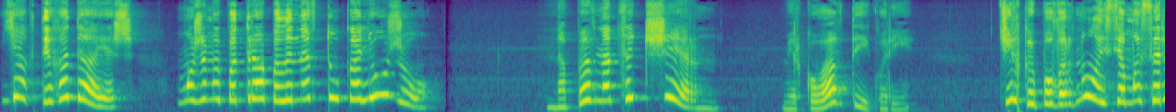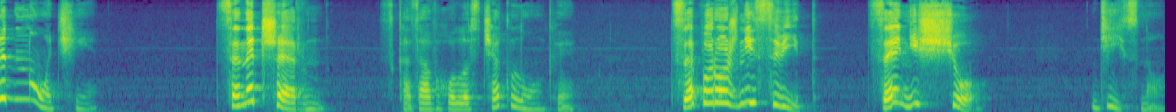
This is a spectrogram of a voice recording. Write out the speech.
як ти гадаєш, може, ми потрапили не в ту калюжу? Напевно, це черн, міркував Дикорі. Тільки повернулися ми серед ночі. Це не черн, сказав голос чаклунки. Це порожній світ, це ніщо. Дійсно,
